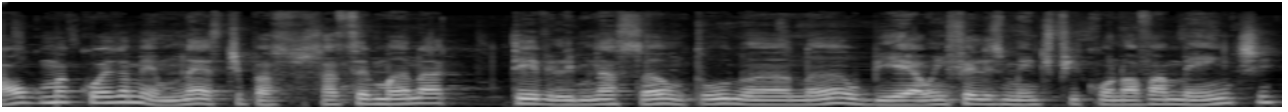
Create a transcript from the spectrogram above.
alguma coisa mesmo, né? Tipo, essa semana teve eliminação, tudo, nanã, o Biel infelizmente ficou novamente.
